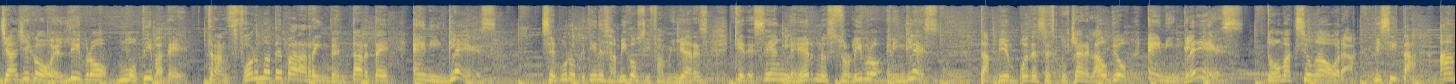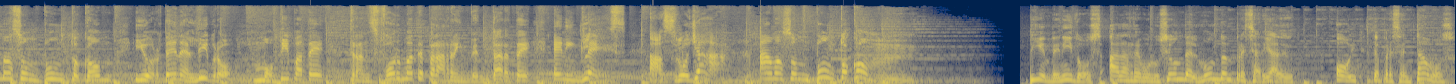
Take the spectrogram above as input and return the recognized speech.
Ya llegó el libro Motívate, transfórmate para reinventarte en inglés. Seguro que tienes amigos y familiares que desean leer nuestro libro en inglés. También puedes escuchar el audio en inglés. Toma acción ahora. Visita amazon.com y ordena el libro Motívate, transfórmate para reinventarte en inglés. Hazlo ya. Amazon.com. Bienvenidos a la revolución del mundo empresarial Hoy te presentamos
